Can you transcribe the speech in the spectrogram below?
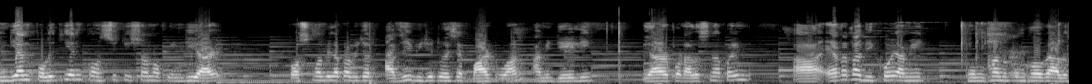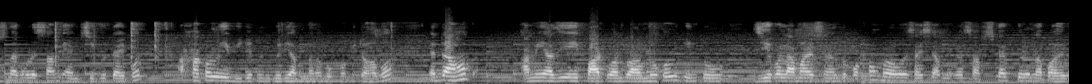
Indian polity and constitution of ইণ্ডিয়াৰ প্ৰশ্নবিলাকৰ ভিতৰত আজিৰ ভিডিঅ'টো হৈছে পাৰ্ট ওৱান আমি ডেইলি ইয়াৰ ওপৰত আলোচনা কৰিম। এটা এটা বিষয় আমি পুংখানুপুংখভাৱে আলোচনা কৰিবলৈ চাম এম চি কিউ টাইপত। আশা কৰোঁ এই ভিডিঅ'টোৰ যোগেদি আপোনালোক উপকৃত হ'ব। তেন্তে আহক আমি আজি এই পাৰ্ট ওৱানটো আৰম্ভ কৰোঁ। কিন্তু যিসকলে আমাৰ চেনেলটো প্ৰথমবাৰৰ বাবে চাইছে আপোনালোকে ছাবস্ক্ৰাইব কৰিব নাপাহৰিব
